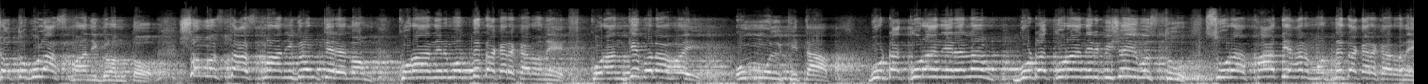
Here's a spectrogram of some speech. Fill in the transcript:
যতগুলো আসমানি গ্রন্থ, সমস্ত আসমানি গ্রন্থের এলম কোরআনের মধ্যে থাকার কারণে কোরআনকে বলা হয় উম্মুল কিতাব। গোটা কোরআনের এলম, গোটা কোরআনের বিষয়বস্তু সুরা ফাতেহার মধ্যে থাকার কারণে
